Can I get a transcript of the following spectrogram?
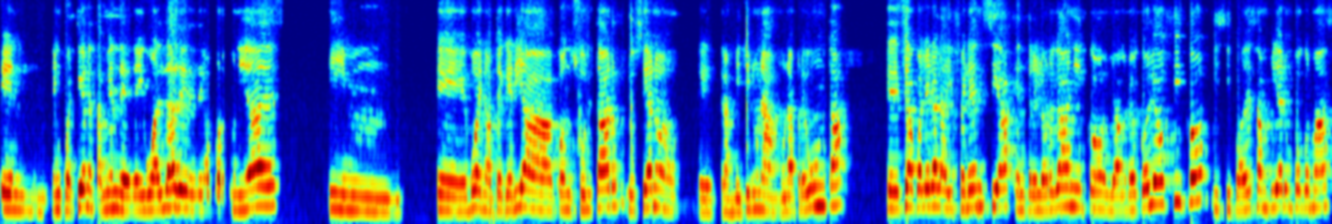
en, cuestiones también de, igualdad de, oportunidades. Y mm, eh, bueno, te quería consultar, Luciano, eh, transmitir una, una pregunta que decía cuál era la diferencia entre lo orgánico, lo agroecológico, y si podés ampliar un poco más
